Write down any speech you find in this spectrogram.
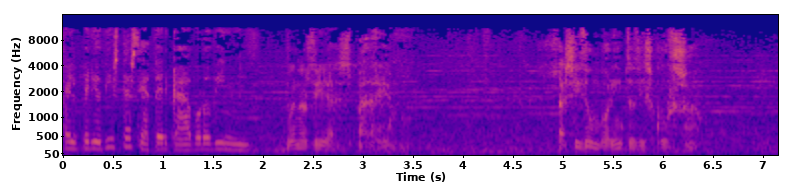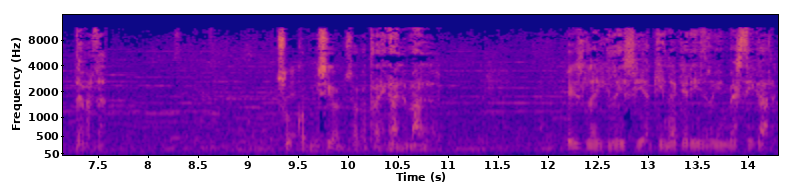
El periodista se acerca a Borodín. Buenos días, padre. Ha sido un bonito discurso. De verdad. Su comisión solo traerá el mal. Es la iglesia quien ha querido investigar.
